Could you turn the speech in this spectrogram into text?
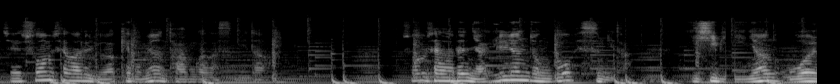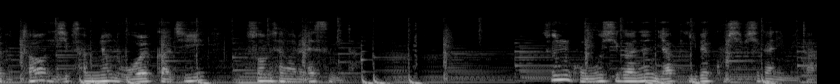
제 수험 생활을 요약해보면 다음과 같습니다. 수험 생활은 약 1년 정도 했습니다. 22년 5월부터 23년 5월까지 수험 생활을 했습니다. 순 공부 시간은 약 290시간입니다.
